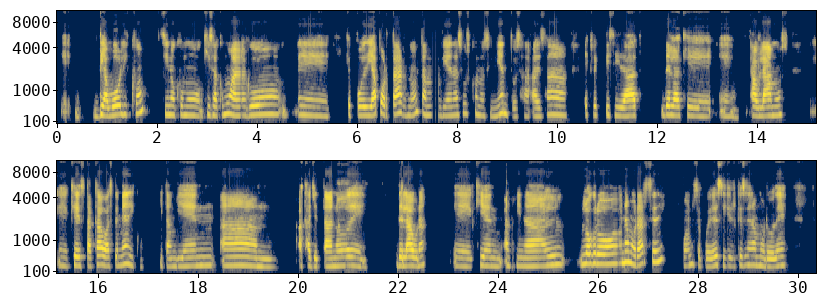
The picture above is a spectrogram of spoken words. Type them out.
eh, diabólico, sino como quizá como algo que podía aportar ¿no? también a sus conocimientos, a, esa eclecticidad de la que hablamos, que destacaba este médico, y también a a Cayetano de, Laura, eh, quien al final logró enamorarse, bueno, se puede decir que se enamoró de,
